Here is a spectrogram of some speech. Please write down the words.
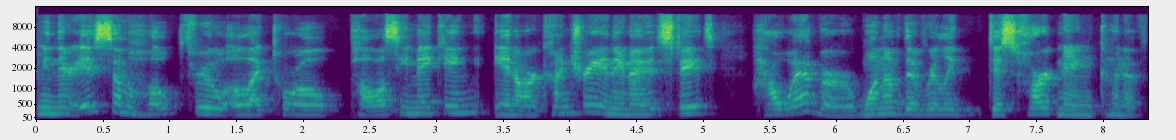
I mean, there is some hope through electoral policymaking in our country, in the United States, However, one of the really disheartening kind of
